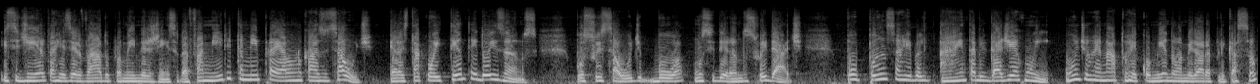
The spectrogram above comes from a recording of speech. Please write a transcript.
esse dinheiro está reservado para uma emergência da família e também para ela no caso de saúde. Ela está com 82 anos, possui saúde boa, considerando sua idade. Poupança, a rentabilidade é ruim. Onde o Renato recomenda uma melhor aplicação?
